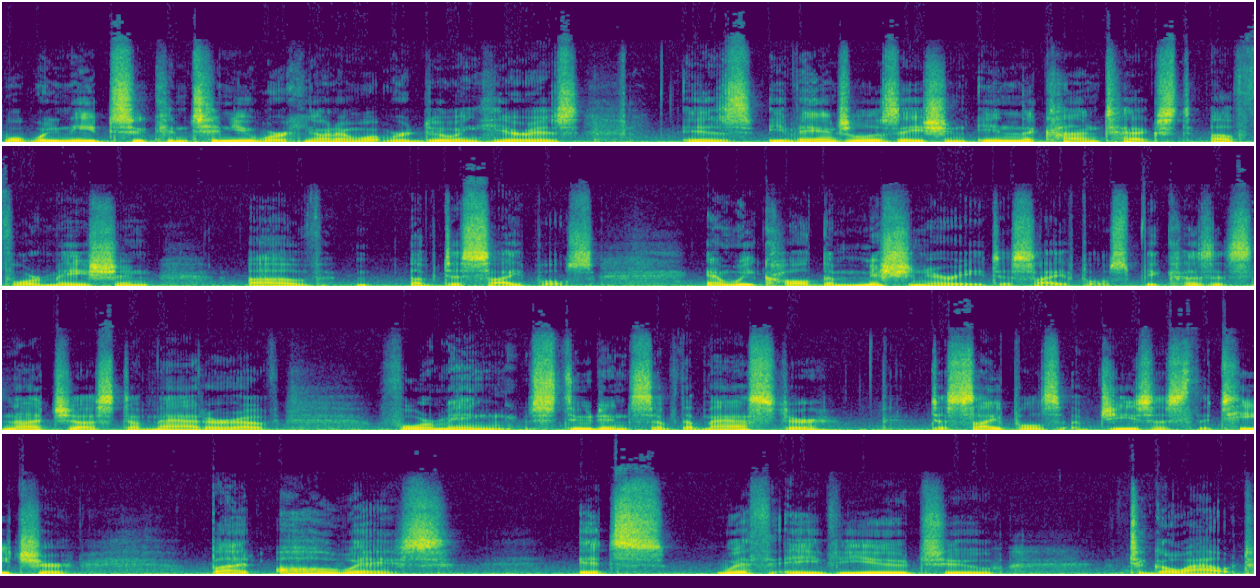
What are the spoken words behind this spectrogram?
what we need to continue working on and what we're doing here is is evangelization in the context of formation of, of disciples. And we call them missionary disciples because it's not just a matter of forming students of the Master, disciples of Jesus the teacher, but always it's with a view to, to go out.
